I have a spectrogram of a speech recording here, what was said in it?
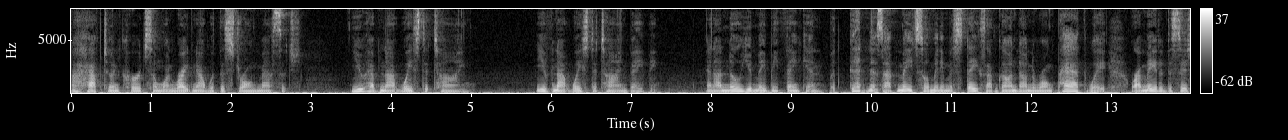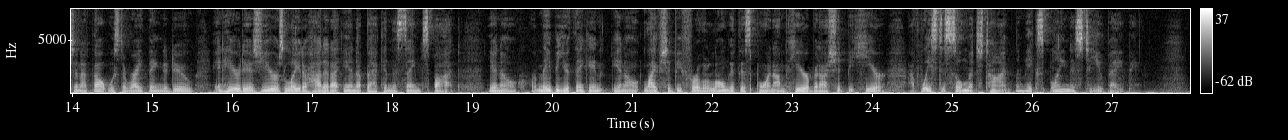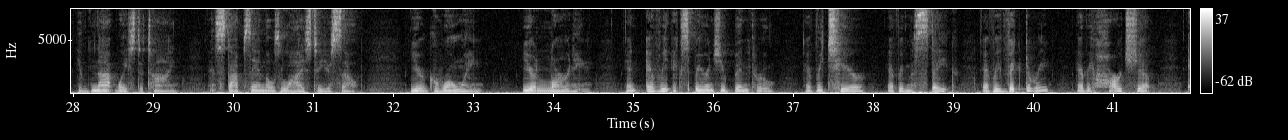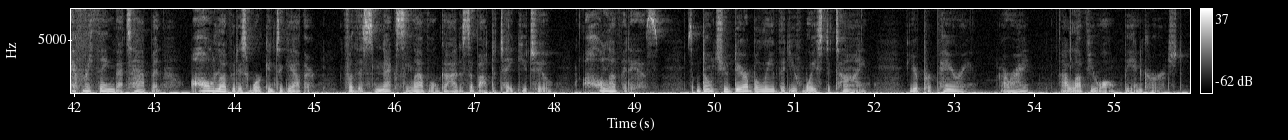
I have to encourage someone right now with this strong message. You have not wasted time. You've not wasted time, baby. And I know you may be thinking, but goodness, I've made so many mistakes. I've gone down the wrong pathway, or I made a decision I thought was the right thing to do. And here it is years later. How did I end up back in the same spot? You know, or maybe you're thinking, you know, life should be further along at this point. I'm here, but I should be here. I've wasted so much time. Let me explain this to you, baby. You've not wasted time. And stop saying those lies to yourself. You're growing, you're learning, and every experience you've been through Every tear, every mistake, every victory, every hardship, everything that's happened, all of it is working together for this next level God is about to take you to. All of it is. So don't you dare believe that you've wasted time. You're preparing, all right? I love you all. Be encouraged.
